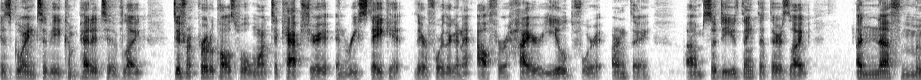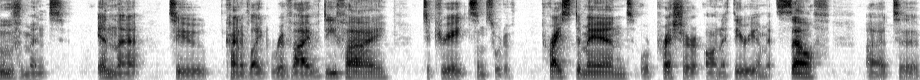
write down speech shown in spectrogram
is going to be competitive. Like different protocols will want to capture it and restake it. Therefore, they're going to offer higher yield for it, aren't they? Um, so, do you think that there's like enough movement in that to kind of like revive DeFi, to create some sort of price demand or pressure on Ethereum itself, uh, to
